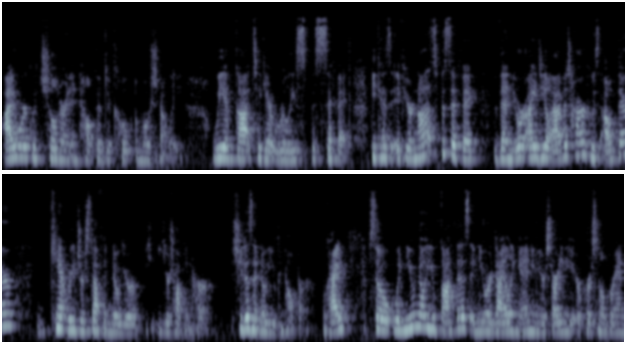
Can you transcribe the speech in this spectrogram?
I work with children and help them to cope emotionally. We have got to get really specific because if you're not specific, then your ideal avatar who's out there can't read your stuff and know you're you're talking to her. She doesn't know you can help her, okay? So when you know you've got this and you are dialing in and you're starting to get your personal brand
